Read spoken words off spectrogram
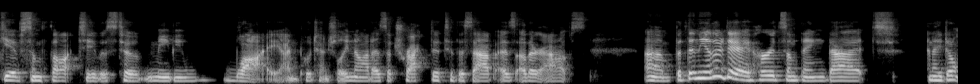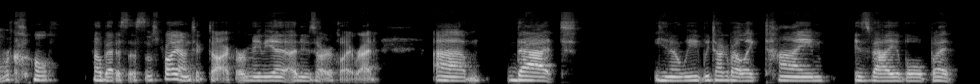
give some thought to as to maybe why I'm potentially not as attracted to this app as other apps. Um, but then the other day I heard something that, and I don't recall how bad is this? It was probably on TikTok or maybe a, a news article I read. Um, that, you know, we we talk about like time is valuable, but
